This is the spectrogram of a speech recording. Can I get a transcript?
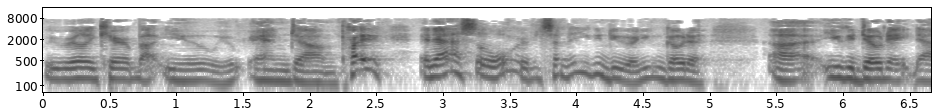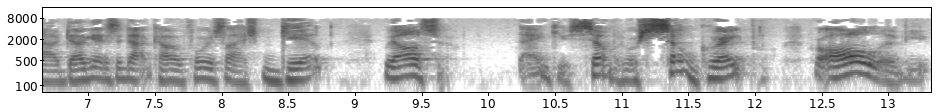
we really care about you. And um, pray and ask the Lord something you can do. Or You can go to, uh, you can donate now, dougaddison.com forward slash give. We also thank you so much. We're so grateful for all of you.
